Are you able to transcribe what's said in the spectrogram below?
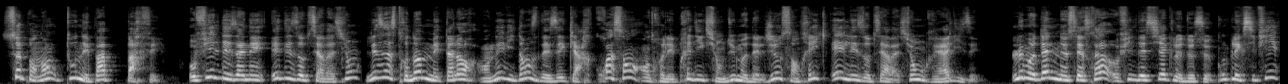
Cependant, tout n'est pas parfait. Au fil des années et des observations, les astronomes mettent alors en évidence des écarts croissants entre les prédictions du modèle géocentrique et les observations réalisées. Le modèle ne cessera au fil des siècles de se complexifier,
